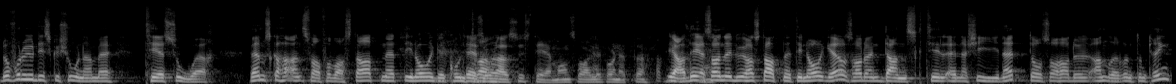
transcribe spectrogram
Da får du jo diskusjoner med TSO-er. Hvem skal ha ansvar for hva? Statnett i Norge kontra TSO er systemansvarlig for nettet. Ja, det er sånn at Du har Statnett i Norge, og så har du en dansk til energinett, og så har du andre rundt omkring.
